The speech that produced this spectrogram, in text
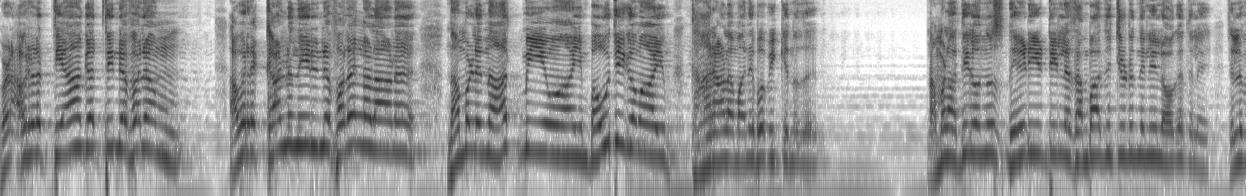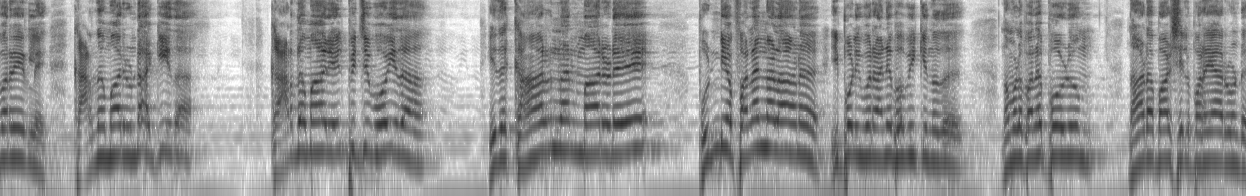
അവ- അവരുടെ ത്യാഗത്തിന്റെ ഫലം അവരുടെ കണ്ണുനീരിന്റെ ഫലങ്ങളാണ് നമ്മൾ ഇന്ന് ആത്മീയമായും ഭൗതികമായും ധാരാളം അനുഭവിക്കുന്നത്. നമ്മൾ അധികം ഒന്നും നേടിയിട്ടില്ല സമ്പാദിച്ചിടുന്നില്ല ഈ ലോകത്തിൽ ചില പറയില്ലേ കാരണന്മാരുണ്ടാക്കിയതാ കാരണന്മാർ ഏൽപ്പിച്ചു പോയതാ. ഇത് കാരണന്മാരുടെ പുണ്യഫലങ്ങളാണ് ഇപ്പോൾ ഇവർ അനുഭവിക്കുന്നത്. നമ്മൾ പലപ്പോഴും നാടഭാഷയിൽ പറയാറുണ്ട്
